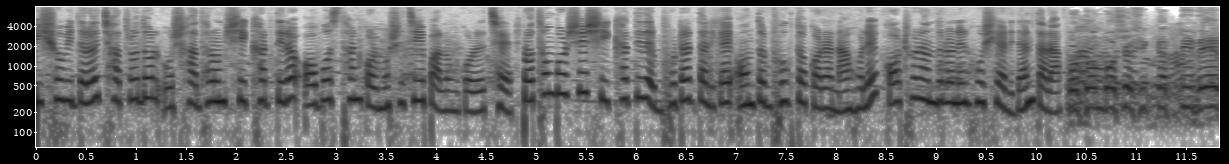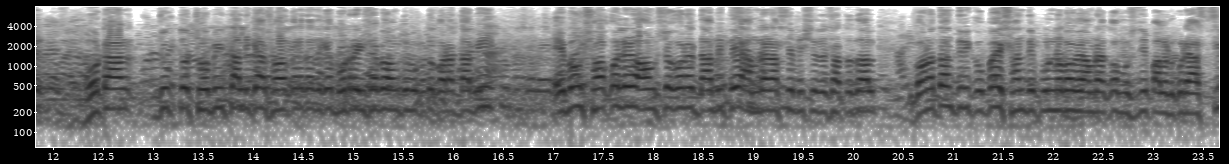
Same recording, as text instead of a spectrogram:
বিশ্ববিদ্যালয় ছাত্রদল ও সাধারণ শিক্ষার্থীরা অবস্থান কর্মসূচি পালন করেছে। প্রথম বর্ষের শিক্ষার্থীদের ভোটার তালিকায় অন্তর্ভুক্ত করা না হলে কঠোর আন্দোলনের হুঁশিয়ারি দেন তারা। প্রথম বর্ষের শিক্ষার্থীদের ভোটার যুক্ত ছবি তালিকা সহকারে তাদেরকে ভোটার হিসাবে অন্তর্ভুক্ত করার দাবি এবং সকলের অংশগ্রহণের দাবিতে আমরা রাজশাহী বিশ্ববিদ্যালয় ছাত্রদল গণতান্ত্রিক উপায়ে শান্তিপূর্ণভাবে আমরা কর্মসূচি পালন করে আসছি।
